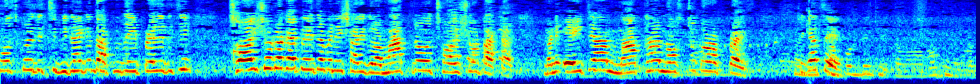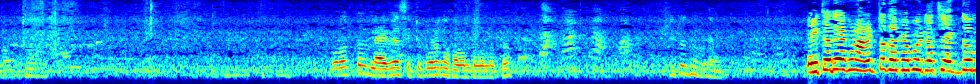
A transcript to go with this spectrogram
ক্লোজ করে দিচ্ছি। বিধায় কিন্তু আপনাদের এই প্রাইজে দিচ্ছি। ছয়শো টাকায় পেয়ে যাবেন এই শাড়িগুলো মাত্র ছয়শো টাকায়। মানে এইটা মাথা নষ্ট করার প্রাইস ঠিক আছে? হয়ে। এইটা দিয়ে এখন আরেকটা দেখাবো এটা হচ্ছে একদম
